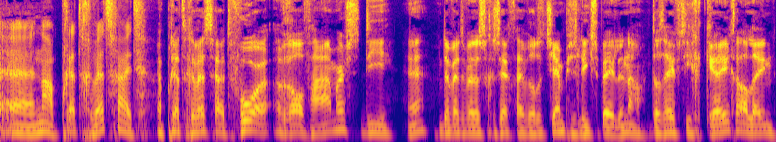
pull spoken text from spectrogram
Uh, nou, prettige wedstrijd. Een prettige wedstrijd voor Ralf Hamers. Die, hè, er werd wel eens gezegd hij wilde Champions League spelen. Nou, dat heeft hij gekregen. Alleen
